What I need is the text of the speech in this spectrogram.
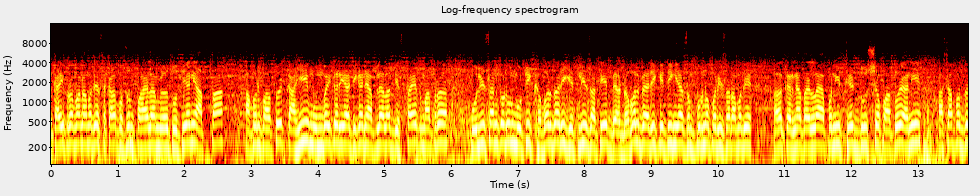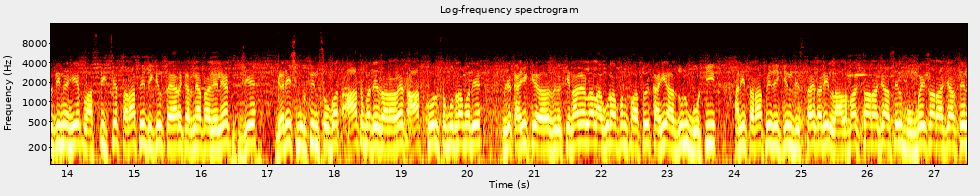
काही प्रमाणामध्ये सकाळपासून पाहायला मिळत होती आणि आत्ता आपण पाहतोय काही मुंबईकर या ठिकाणी आपल्याला दिसत आहेत मात्र पोलिसांकडून मोठी खबरदारी घेतली जाते. बॅ डबल बॅरिकेटिंग या संपूर्ण परिसरामध्ये करण्यात आलेलं आहे. आपण ही थेट दृश्य पाहतोय आणि अशा पद्धतीनं हे प्लास्टिकचे तराफे देखील तयार करण्यात आलेले आहेत जे गणेश मूर्तींसोबत आतमध्ये जाणार आहेत. आत खोल समुद्रामध्ये म्हणजे काही किनाऱ्याला लागून आपण पाहतोय काही अजून बोटी आणि तराफे देखील दिसत आहेत आणि लालबागचा राजा असेल मुंबईचा राजा असेल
